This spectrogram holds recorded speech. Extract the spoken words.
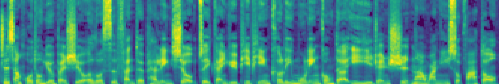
这项活动原本是由俄罗斯反对派领袖、最敢于批评克里姆林宫的异议人士纳瓦尼所发动，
